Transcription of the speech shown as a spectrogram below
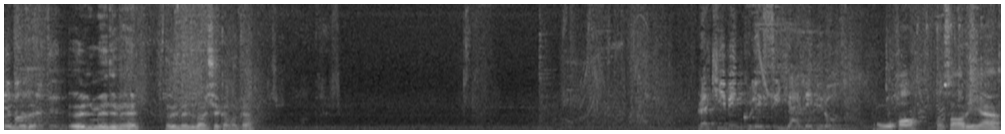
Ölmedi. Ölmedi mi? Ölmedi lan şaka maka. Rakibin kulesi yerle bir oldu. Oha. Hasarı ya.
